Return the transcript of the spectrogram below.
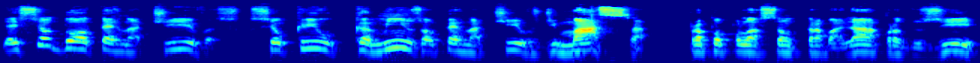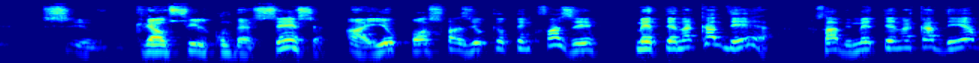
E aí, se eu dou alternativas, se eu crio caminhos alternativos de massa para a população trabalhar, produzir, criar auxílio com decência, aí eu posso fazer o que eu tenho que fazer, meter na cadeia, sabe? Meter na cadeia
